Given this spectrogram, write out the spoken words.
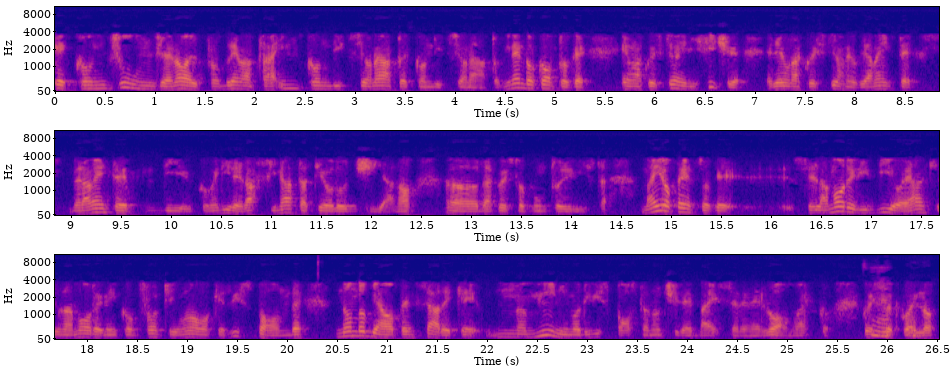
che congiunge no, il problema tra incondizionato e condizionato. Mi rendo conto che è una questione difficile ed è una questione ovviamente veramente di come dire, raffinata teologia no? uh, da questo punto di vista, ma io penso che se l'amore di Dio è anche un amore nei confronti di un uomo che risponde, non dobbiamo pensare che un minimo di risposta non ci debba essere nell'uomo. Ecco, questo ecco. è quello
